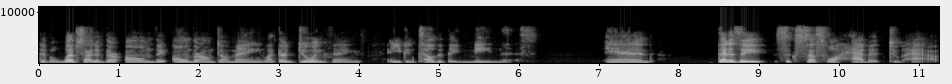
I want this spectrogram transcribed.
They have a website of their own. They own their own domain. Like they're doing things, and you can tell that they mean this. And that is a successful habit to have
